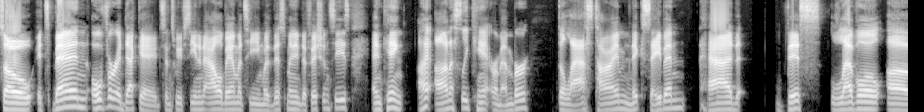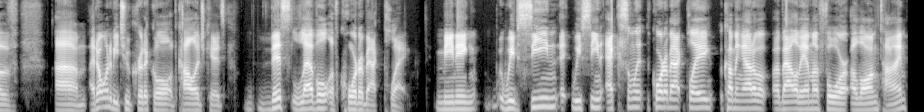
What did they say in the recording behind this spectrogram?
So it's been over a decade since we've seen an Alabama team with this many deficiencies. And King, I honestly can't remember the last time Nick Saban had this level of um, I don't want to be too critical of college kids. This level of quarterback play, meaning we've seen we've seen excellent quarterback play coming out of, of Alabama for a long time.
